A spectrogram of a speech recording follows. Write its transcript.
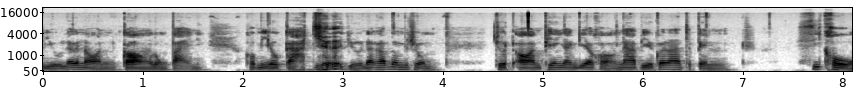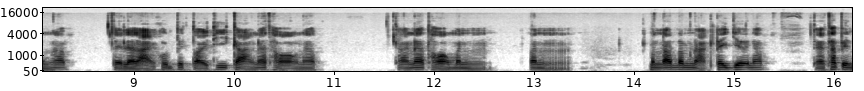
บิลแล้วนอนกองลงไปนี่ก็มีโอกาสเยอะอยู่นะครับท่านผู้ชม จุดอ่อนเพียงอย่างเดียวของนาบิลก็น่าจะเป็นซี่โครงครับ แต่หลายๆ คนไปต่อยที่กลางหน้าท้องนะครับ กลางหน้าท้องมันมันมันรับน้ำหนักได้เยอะนะครับ แต่ถ้าเป็น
